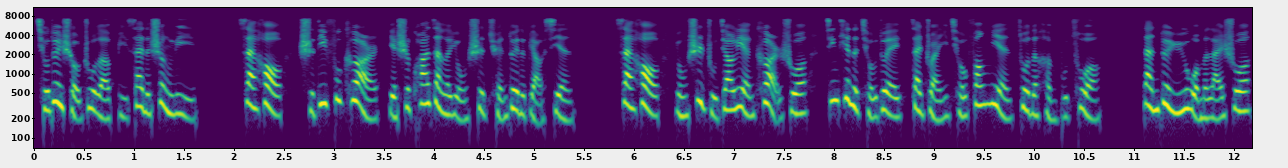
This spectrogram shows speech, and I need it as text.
球队守住了比赛的胜利。赛后，史蒂夫·科尔也是夸赞了勇士全队的表现。赛后，勇士主教练科尔说：“今天的球队在转移球方面做得很不错，但对于我们来说，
